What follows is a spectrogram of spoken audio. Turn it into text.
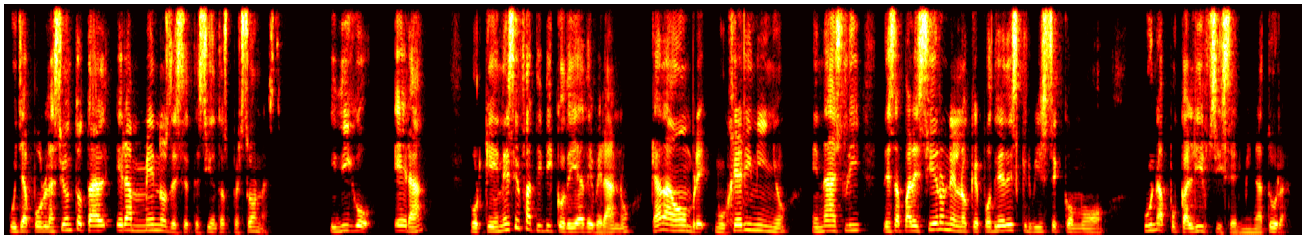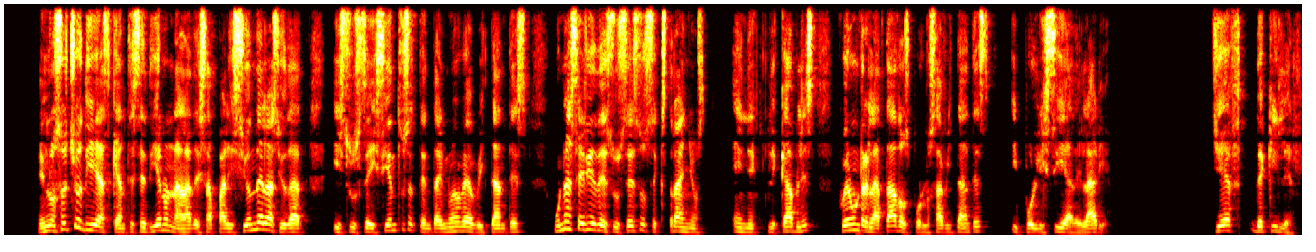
cuya población total era menos de 700 personas. Y digo era porque en ese fatídico día de verano, cada hombre, mujer y niño en Ashley desaparecieron en lo que podría describirse como un apocalipsis en miniatura. En los ocho días que antecedieron a la desaparición de la ciudad y sus 679 habitantes, una serie de sucesos extraños e inexplicables fueron relatados por los habitantes y policía del área. Jeff the Killer.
